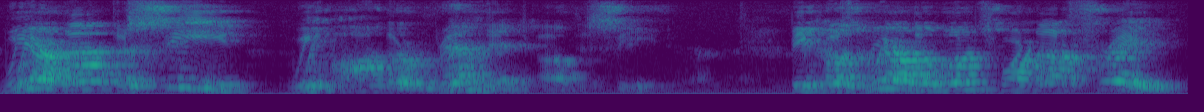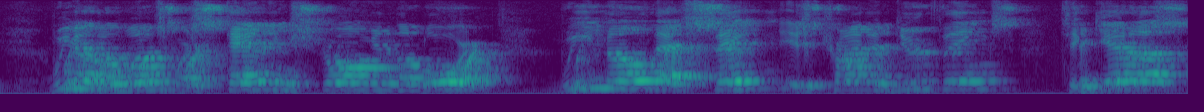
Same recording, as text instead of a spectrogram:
We are not the seed, we are the remnant of the seed. Because we are the ones who are not afraid. We are the ones who are standing strong in the Lord. We know that Satan is trying to do things to get us,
